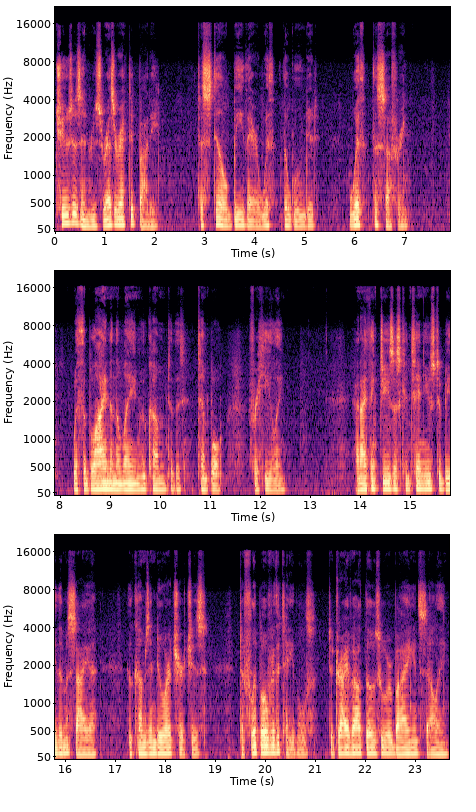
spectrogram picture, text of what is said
chooses in his resurrected body to still be there with the wounded, with the suffering, with the blind and the lame who come to the temple for healing. And I think Jesus continues to be the Messiah who comes into our churches to flip over the tables, to drive out those who are buying and selling,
